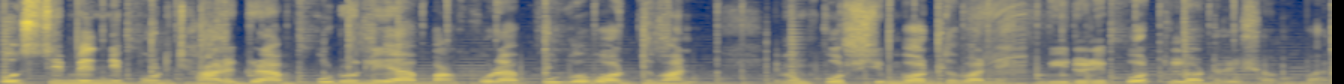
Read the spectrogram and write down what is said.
পশ্চিম মেদিনীপুর, ঝাড়গ্রাম, পুরুলিয়া, বাঁকুড়া, পূর্ব বর্ধমান এবং পশ্চিম বর্ধমানে ব্যুরো রিপোর্ট লটারি সংবাদ।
